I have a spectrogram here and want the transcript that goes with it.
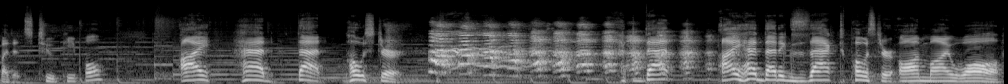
but it's two people. I had that poster. That I had that exact poster on my wall.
